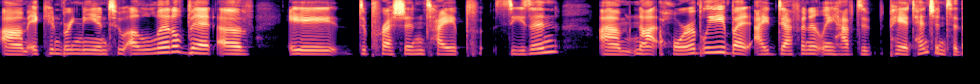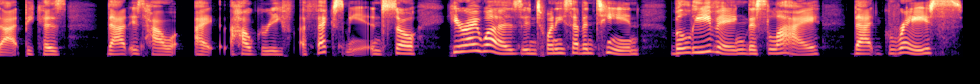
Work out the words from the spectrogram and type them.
Um, it can bring me into a little bit of a depression type season. Um, not horribly, but I definitely have to pay attention to that because that is how I how grief affects me. And so here I was in 2017 believing this lie that grace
